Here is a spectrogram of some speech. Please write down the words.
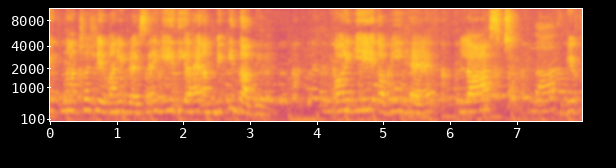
कितना अच्छा शेरवानी ड्रेस है ये दिया है अनविक की दादी ने। और ये अभी है लास्ट गिफ्ट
